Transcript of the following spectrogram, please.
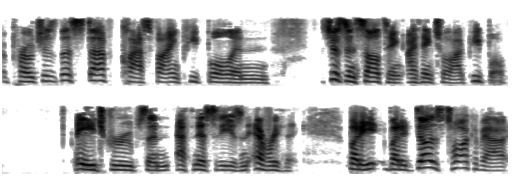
approaches this stuff, classifying people, and it's just insulting, I think, to a lot of people, age groups and ethnicities and everything. But he, but it does talk about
